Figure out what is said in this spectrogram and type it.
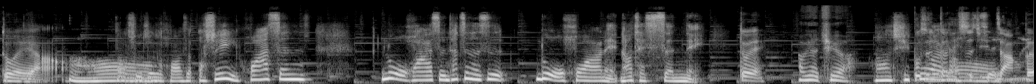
对呀、啊，哦，到处都是花生。哦，所以花生落花生，它真的是落花呢，然后才生呢。对，好有趣哦，哦，奇怪哦，不是跟自己长的。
